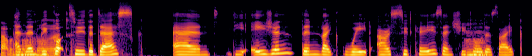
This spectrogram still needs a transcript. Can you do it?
that was. And then we got to the desk. And the Asian then like weighed our suitcase and she told Mhm. us like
